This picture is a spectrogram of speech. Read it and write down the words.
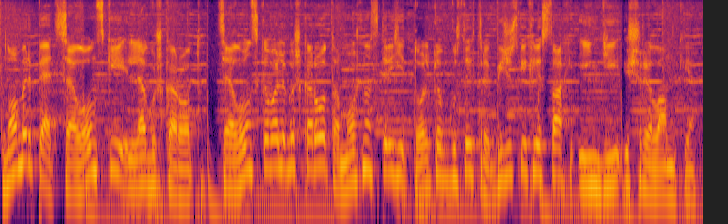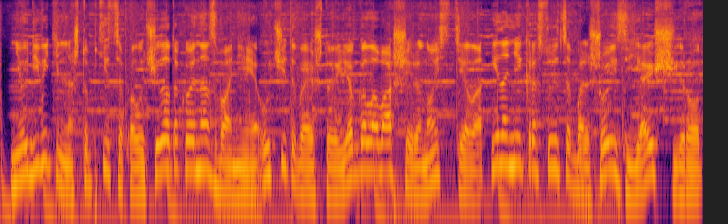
Номер 5. Цейлонский лягушкорот. Цейлонского лягушкорота можно встретить только в густых тропических лесах Индии и Шри-Ланки. Неудивительно, что птица получила такое название, учитывая, что ее голова шириной с тела и на ней красуется большой зияющий рот.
